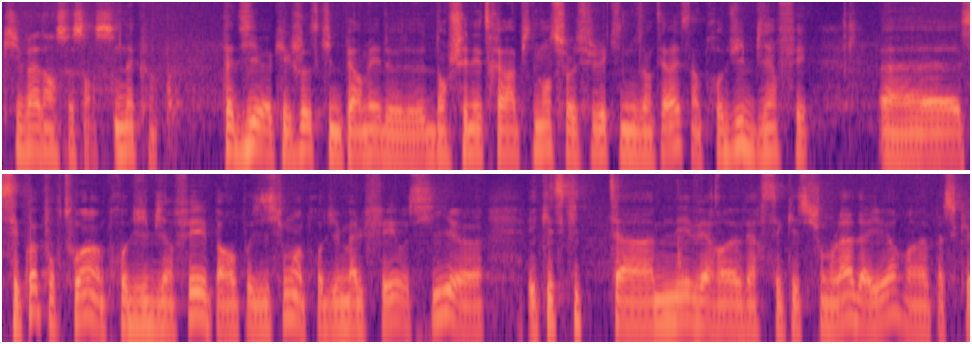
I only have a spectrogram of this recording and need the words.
qui va dans ce sens. D'accord. Tu as dit quelque chose qui me permet d'enchaîner très rapidement sur le sujet qui nous intéresse, un produit bien fait. Euh, c'est quoi pour toi un produit bien fait et par opposition un produit mal fait aussi euh, Et qu'est-ce qui t'a amené vers, euh, vers ces questions-là d'ailleurs Parce que,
